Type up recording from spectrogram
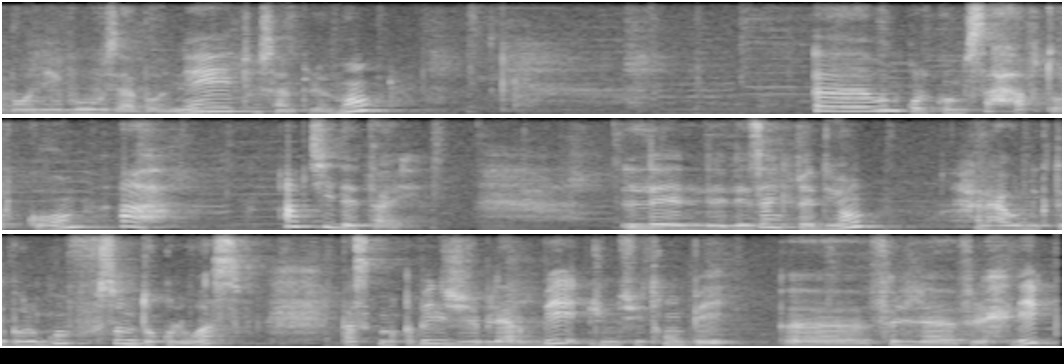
abonnez-vous vous abonnez tout simplement. ونقول لكم صحه فطوركم آه un petit détail les ingrédients حنعاود نكتبوا لكم في صندوق الوصف. parce que من قبل جاب لي ربي je me suis trompée في في الحليب.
